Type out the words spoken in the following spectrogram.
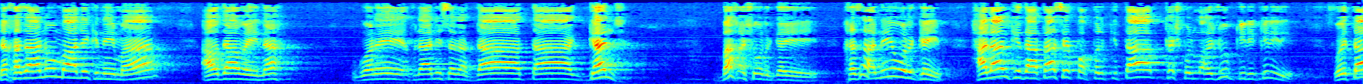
د خزانو مالک نیما او دا وینا ګوره فلانی سره دا تا گنج بخش ورګي خزانه ورګي حالان کې دا تاسو په خپل کتاب کشف المحجوب کې لیکلي دي وې تا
